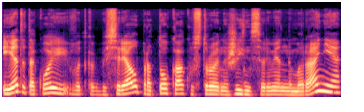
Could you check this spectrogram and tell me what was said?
и это такой вот как бы сериал про то, как устроена жизнь в современном Иране,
